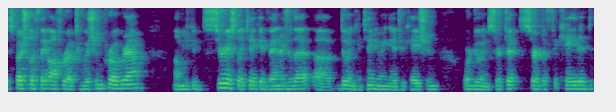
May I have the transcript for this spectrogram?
especially if they offer a tuition program. Um, you could seriously take advantage of that uh, doing continuing education or doing certi- certificated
